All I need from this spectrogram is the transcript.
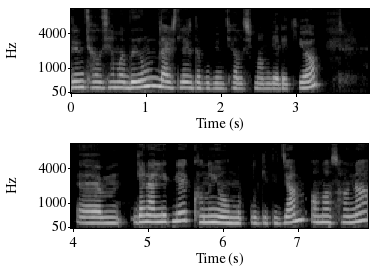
dün çalışamadığım dersleri de bugün çalışmam gerekiyor. E, genellikle konu yoğunluklu gideceğim. Ondan sonra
